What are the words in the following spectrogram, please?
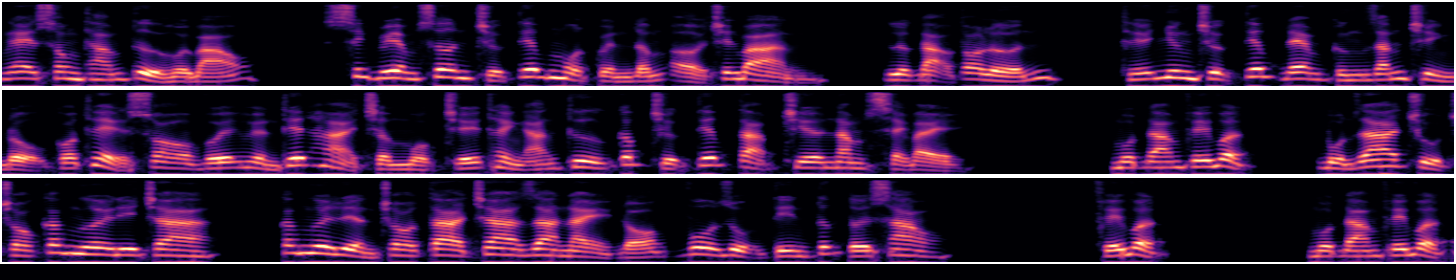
Nghe xong thám tử hồi báo, xích viêm sơn trực tiếp một quyền đấm ở trên bàn, lực đạo to lớn, thế nhưng trực tiếp đem cứng rắn trình độ có thể so với huyền thiết hải trầm mục chế thành án thư cấp trực tiếp tạp chia 5 xe 7. Một đám phế vật, bổn gia chủ cho các ngươi đi tra, các ngươi liền cho ta tra ra này đó vô dụng tin tức tới sao. Phế vật. Một đám phế vật.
